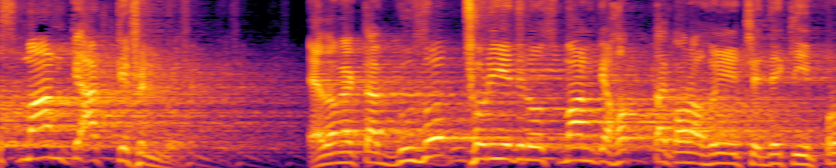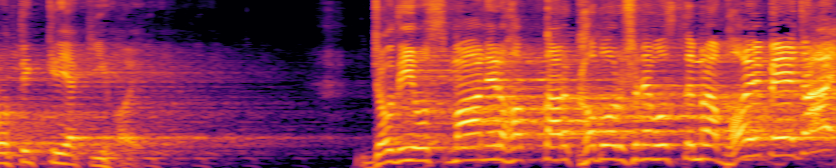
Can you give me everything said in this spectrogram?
ওসমানকে আটকে ফেলল। এবং একটা গুজব ছড়িয়ে দিল, ওসমানকে হত্যা করা হয়েছে, দেখি প্রতিক্রিয়া কি হয়। যদি ওসমানের হত্যার খবর শুনে মুসলিমরা ভয় পেয়ে যায়,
